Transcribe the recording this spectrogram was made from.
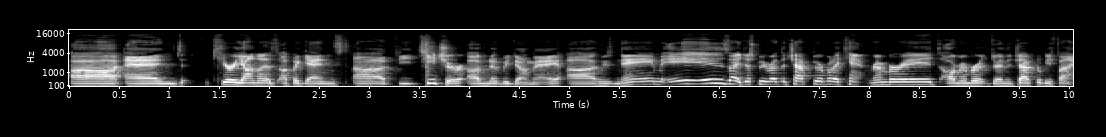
Uh, and Kiriyama is up against uh, the teacher of Nobidome, uh, whose name is I just reread the chapter, but I can't remember it. I'll remember it during the chapter. It'll be fine.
